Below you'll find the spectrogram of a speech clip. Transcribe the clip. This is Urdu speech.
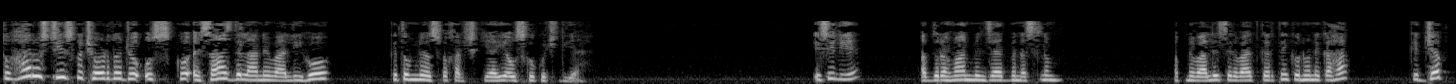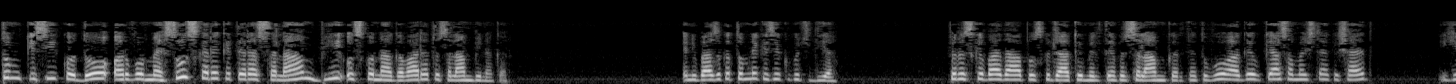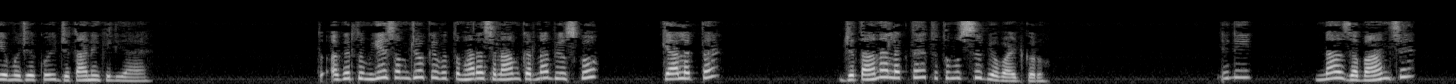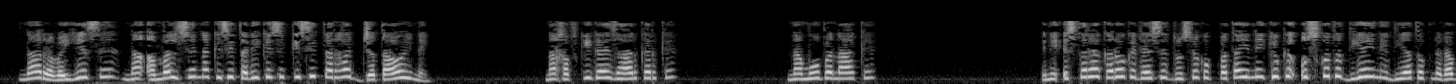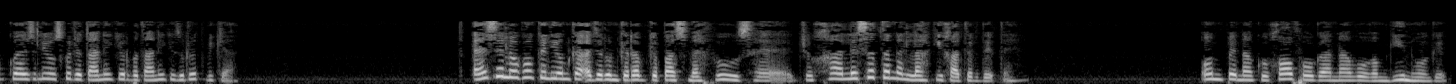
تو ہر اس چیز کو چھوڑ دو جو اس کو احساس دلانے والی ہو کہ تم نے اس پہ خرچ کیا یا اس کو کچھ دیا ہے۔ اسی لیے عبد الرحمان بن زید بن اسلم اپنے والد سے روایت کرتے ہیں کہ انہوں نے کہا کہ جب تم کسی کو دو اور وہ محسوس کرے کہ تیرا سلام بھی اس کو ناگوار ہے تو سلام بھی نہ کر۔ یعنی بازو کو تم نے کسی کو کچھ دیا، پھر اس کے بعد آپ اس کو جا کے ملتے ہیں، پھر سلام کرتے ہیں، تو وہ آگے کیا سمجھتا ہے کہ شاید یہ مجھے کوئی جتانے کے لیے آیا ہے۔ تو اگر تم یہ سمجھو کہ وہ تمہارا سلام کرنا بھی اس کو کیا لگتا ہے؟ جتانا لگتا ہے تو تم اس سے بھی اوائڈ کرو۔ یعنی نہ زبان سے، نہ رویے سے، نہ عمل سے، نہ کسی طریقے سے کسی طرح جتاؤ ہی نہیں۔ نہ خفکی کا اظہار کر کے، نہ منہ بنا کے۔ یعنی اس طرح کرو کہ جیسے دوسرے کو پتا ہی نہیں، کیونکہ اس کو تو دیا ہی نہیں، دیا تو اپنے رب کو اس لیے اس کو جتانے کی اور بتانے کی ضرورت بھی کیا ہے۔ ایسے لوگوں کے لیے ان کا اجر ان کے رب کے پاس محفوظ ہے جو خالصتاً اللہ کی خاطر دیتے ہیں۔ ان پہ نہ کوئی خوف ہوگا، نہ وہ غمگین ہوں گے۔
